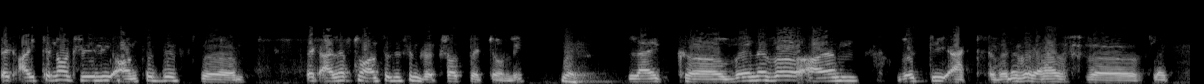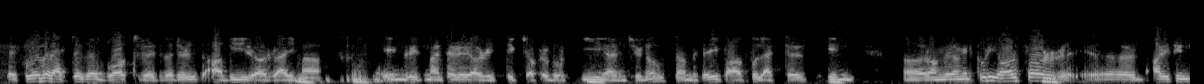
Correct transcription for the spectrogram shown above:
like I cannot really answer this. Uh, like I'll have to answer this in retrospect only. Yes. Like uh, whenever I am with the actor, whenever I have uh, like like whoever actors I've worked with, whether it's Abir or Raima, in Hrid Majharey or Ritwick Chakraborty, and you know some very powerful actors in uh, Ronge Kuri, or for uh, Arifin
